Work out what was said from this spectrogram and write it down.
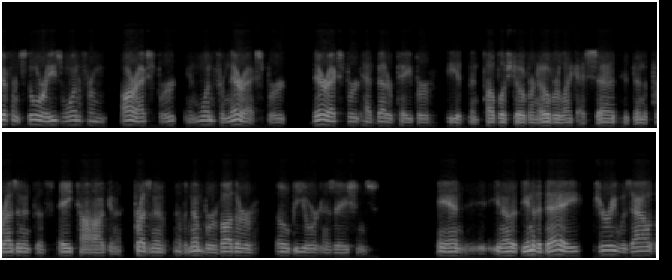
different stories, one from our expert and one from their expert. Their expert had better paper. He had been published over and over, like I said, had been the president of ACOG and a president of a number of other OB organizations. And, you know, at the end of the day, jury was out,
